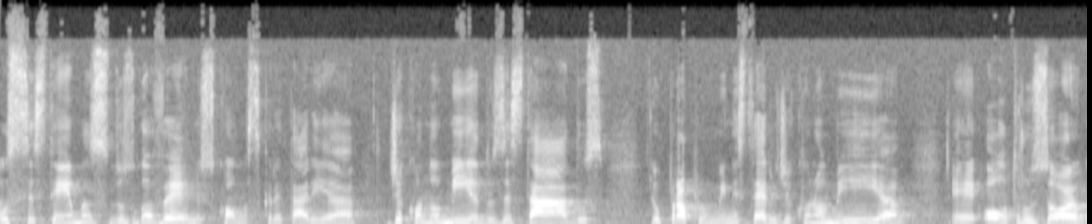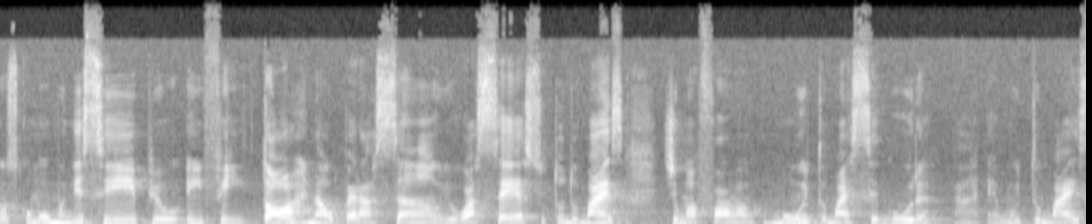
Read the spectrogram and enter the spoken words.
os sistemas dos governos, como a Secretaria de Economia dos Estados, o próprio Ministério de Economia, é, outros órgãos como o município, enfim, torna a operação e o acesso, tudo mais, de uma forma muito mais segura. Tá? É muito mais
